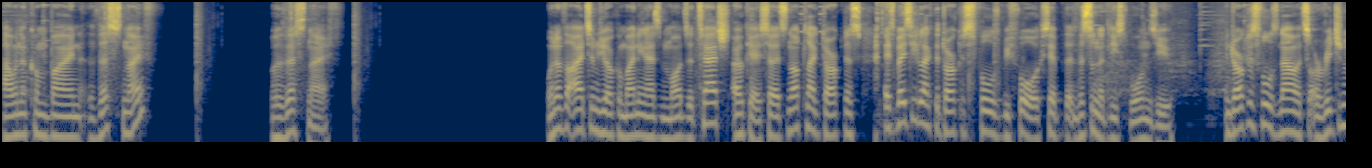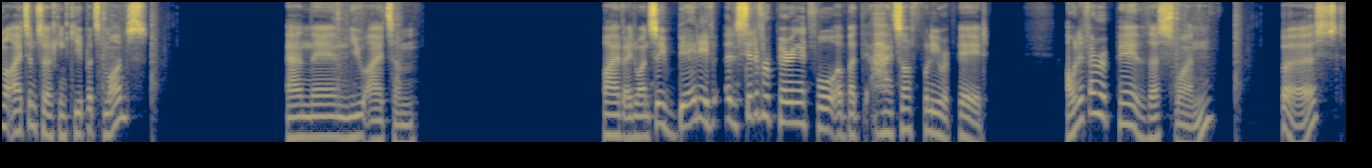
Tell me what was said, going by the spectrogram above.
I want to combine this knife with this knife. One of the items you're combining has mods attached. Okay, so it's not like Darkness. It's basically like the Darkness Falls before, except that this one at least warns you. In Darkness Falls now, it's original item, so I can keep its mods. And then new item. 581. So you barely, instead of repairing it for, but ah, it's not fully repaired. I wonder if I repair this one first.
